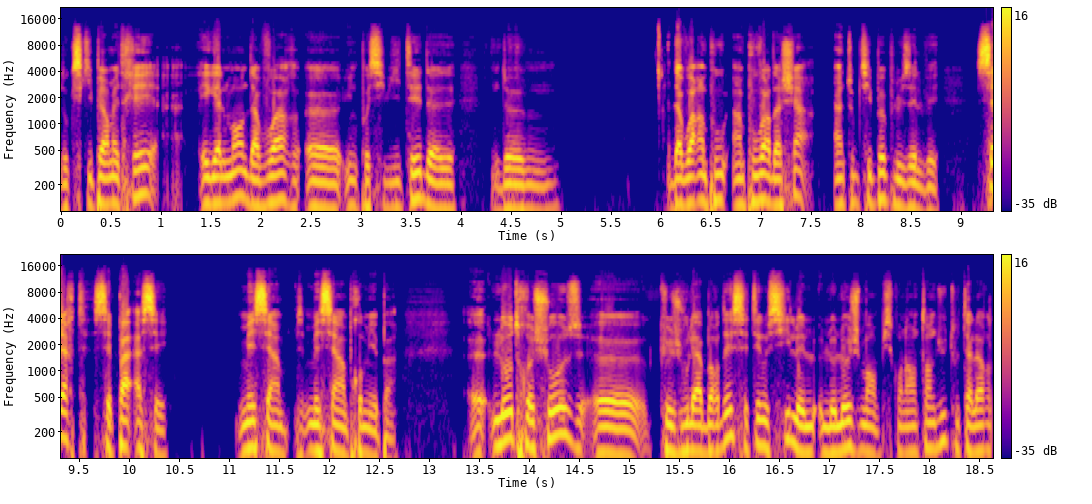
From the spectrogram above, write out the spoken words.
Donc, ce qui permettrait également d'avoir euh, une possibilité de d'avoir un, un, pouvoir d'achat un tout petit peu plus élevé. Certes, c'est pas assez, mais c'est un premier pas. Euh, L'autre chose euh, que je voulais aborder, c'était aussi le, logement, puisqu'on a entendu tout à l'heure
